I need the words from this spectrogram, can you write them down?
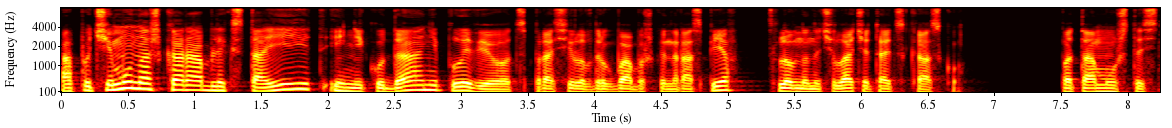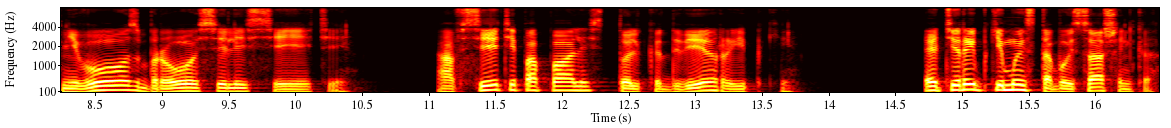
«А почему наш кораблик стоит и никуда не плывет?» — спросила вдруг бабушка нараспев, словно начала читать сказку. «Потому что с него сбросили сети, а в сети попались только две рыбки. Эти рыбки мы с тобой, Сашенька.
